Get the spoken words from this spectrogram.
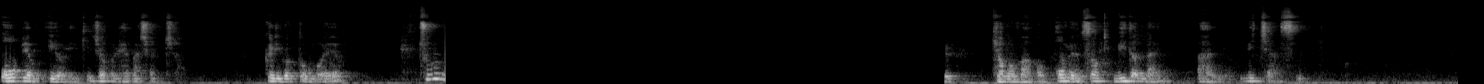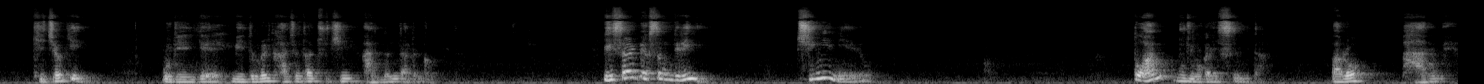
오병이어의 기적을 행하셨죠. 그리고 또 뭐예요? 죽음 경험하고 보면서 믿었나요? 아니요. 믿지 않습니다. 기적이 우리에게 믿음을 가져다 주지 않는다는 겁니다. 이스라엘 백성들이 증인이에요. 또한 무료가 있습니다. 바로 바로예요.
